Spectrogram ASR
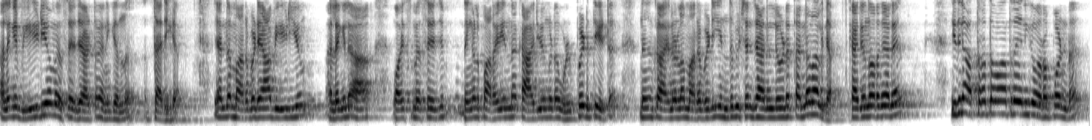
അല്ലെങ്കിൽ വീഡിയോ മെസ്സേജ് ആയിട്ടോ എനിക്കൊന്ന് തരിക. എന്റെ മറുപടി ആ വീഡിയോ അല്ലെങ്കിൽ ആ വോയിസ് മെസ്സേജും നിങ്ങൾ പറയുന്ന കാര്യവും കൂടെ ഉൾപ്പെടുത്തിയിട്ട് നിങ്ങൾക്ക് അതിനുള്ള മറുപടി ഇന്ദു വിഷൻ ചാനലിലൂടെ തന്നെ നൽകാം. കാര്യം എന്ന് പറഞ്ഞാൽ ഇതിൽ അത്രത്തോളം എനിക്ക് ഉറപ്പുണ്ട്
